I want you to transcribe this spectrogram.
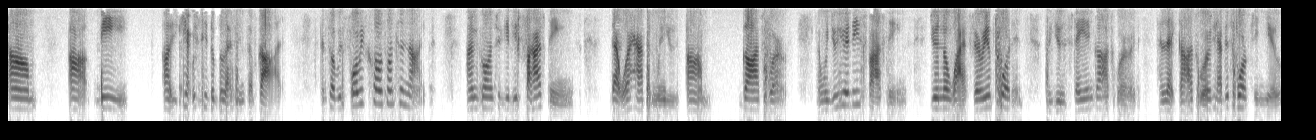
um, uh, be, uh, you can't receive the blessings of God. And so before we close on tonight, I'm going to give you five things that will happen when you um, God's Word. And when you hear these five things, you'll know why it's very important for you to stay in God's Word and let God's Word have its work in you.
